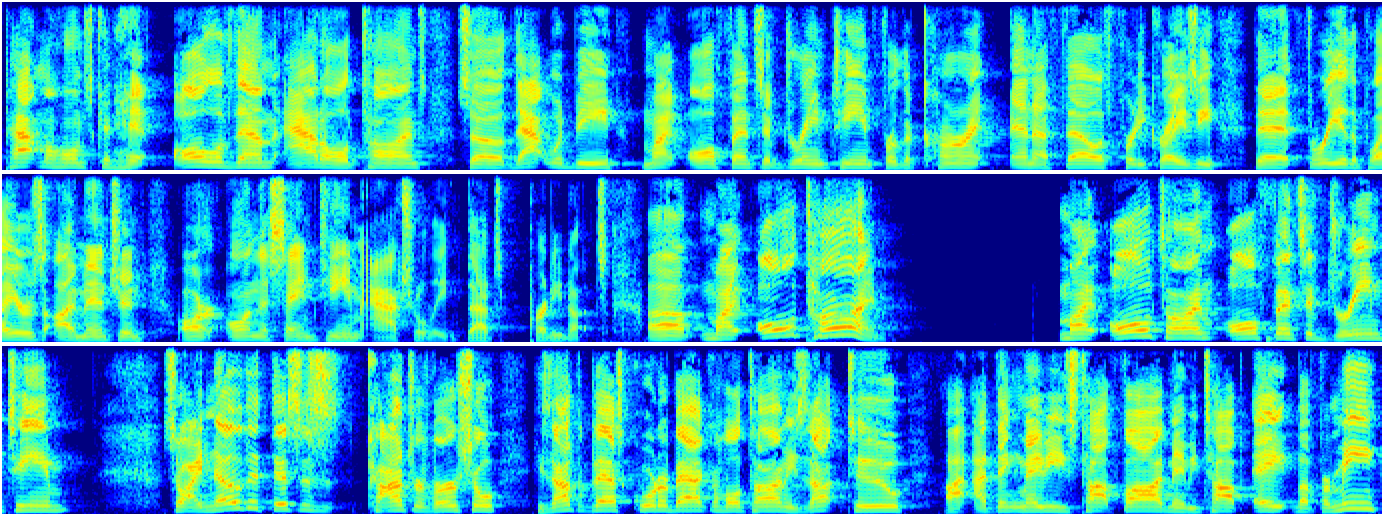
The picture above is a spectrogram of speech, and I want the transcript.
Pat Mahomes can hit all of them at all times. So that would be my offensive dream team for the current NFL. It's pretty crazy that three of the players I mentioned are on the same team actually. That's pretty nuts. Uh, my all time, my all time offensive dream team. So I know that this is controversial. He's not the best quarterback of all time. He's not two. I, I think maybe he's top five, maybe top eight. But for me,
